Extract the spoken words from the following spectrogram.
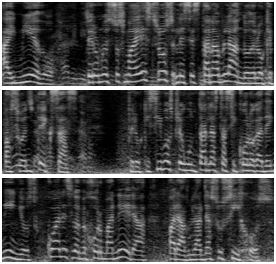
hay miedo, pero nuestros maestros les están hablando de lo que pasó en Texas. Pero quisimos preguntarle a esta psicóloga de niños cuál es la mejor manera para hablarle a sus hijos.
